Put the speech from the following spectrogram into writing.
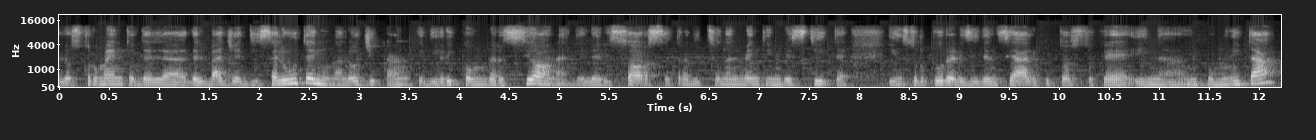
lo strumento del, del, budget di salute in una logica anche di riconversione delle risorse tradizionalmente investite in strutture residenziali piuttosto che in, in comunità.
